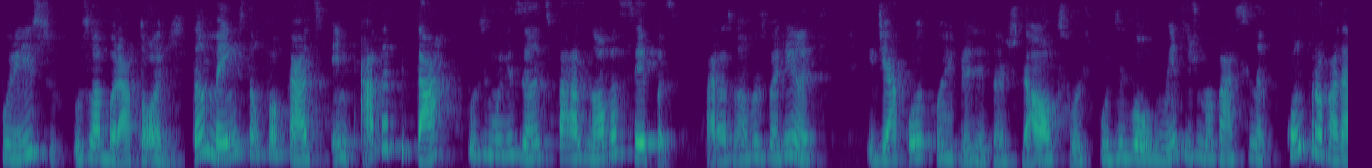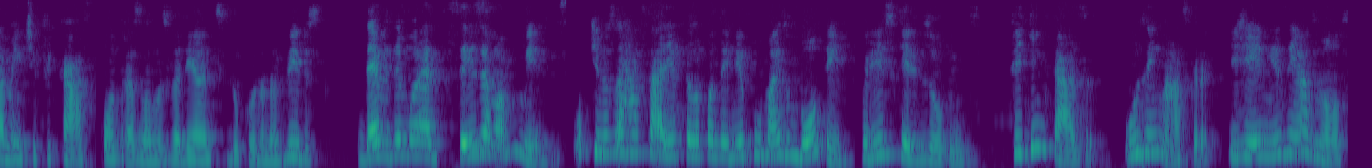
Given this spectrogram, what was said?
Por isso, os laboratórios também estão focados em adaptar os imunizantes para as novas cepas, para as novas variantes, e, de acordo com o representante da Oxford, o desenvolvimento de uma vacina comprovadamente eficaz contra as novas variantes do coronavírus deve demorar de 6 a 9 meses, o que nos arrastaria pela pandemia por mais um bom tempo. Por isso, queridos ouvintes, fiquem em casa, usem máscara, higienizem as mãos.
